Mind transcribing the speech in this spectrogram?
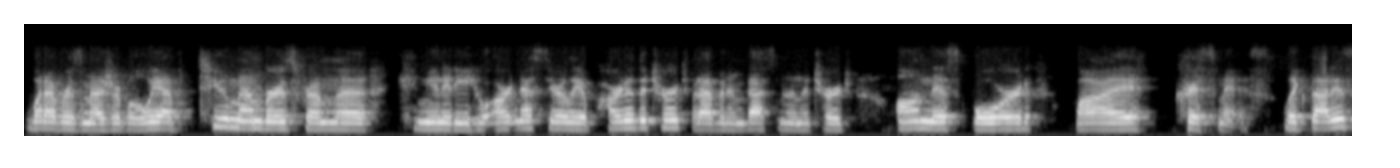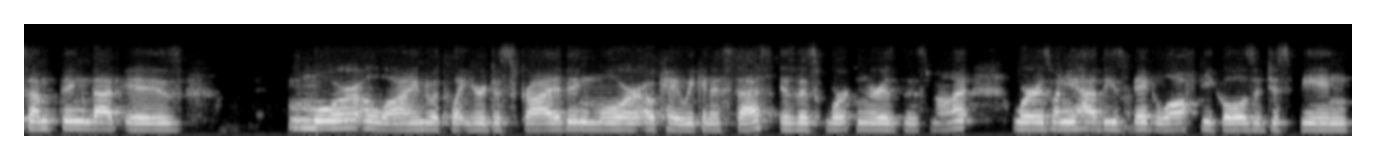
whatever is measurable. We have two members from the community who aren't necessarily a part of the church but have an investment in the church on this board by Christmas. Like that is something that is more aligned with what you're describing, more, okay, we can assess is this working or is this not? Whereas when you have these big, lofty goals of just being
